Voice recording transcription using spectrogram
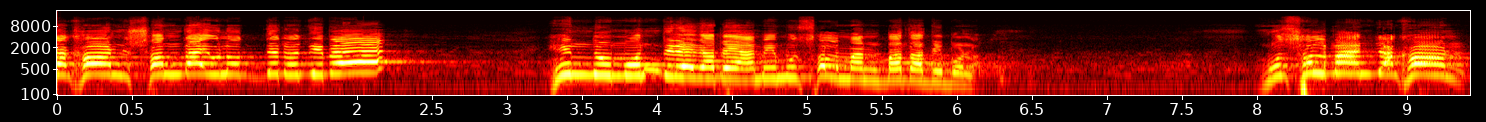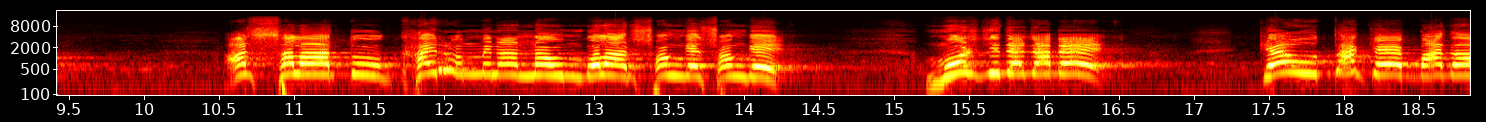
যখন সন্ধ্যায় উলুদ্দিন দিবে, হিন্দু মন্দিরে যাবে, আমি মুসলমান বাধা দিব না। মুসলমান যখন আসসালাতু খায়রুম মিনান নাউম বলার সঙ্গে সঙ্গে মসজিদে যাবে, কেউ তাকে বাধা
